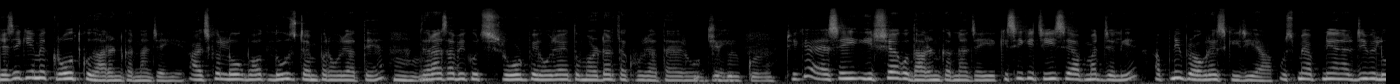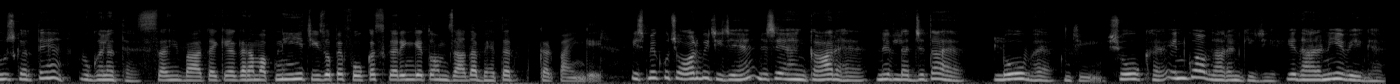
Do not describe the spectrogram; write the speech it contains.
जैसे कि हमें क्रोध को धारण करना चाहिए। आजकल लोग बहुत लूज टेम्पर हो जाते हैं। जरा सा भी कुछ रोड पे हो जाए तो मर्डर तक हो जाता है रोड जी पे। बिल्कुल। ठीक है? ऐसे ही ईर्ष्या को धारण करना चाहिए। किसी की चीज़ से आप मत जलिए। अपनी प्रोग्रेस कीजिए आप। उसमें अपनी एनर्जी भी लूज करते हैं वो गलत है। सही बात है कि अगर हम अपनी ही चीज़ों पर फोकस करेंगे तो हम ज़्यादा बेहतर कर पाएँगे। इसमें कुछ और भी चीज़ें हैं जैसे अहंकार है निर्लजता है लोभ है जी। शोक है इनको आप धारण कीजिए। ये धारणीय वेग है।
